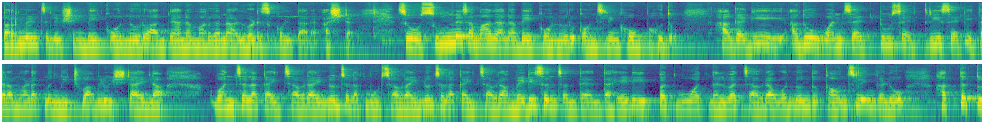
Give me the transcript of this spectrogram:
ಪರ್ಮನೆಂಟ್ ಸೊಲ್ಯೂಷನ್ ಬೇಕು ಅನ್ನೋರು ಆ ಜ್ಞಾನ ಮಾರ್ಗನ ಅಳವಡಿಸ್ಕೊಳ್ತಾರೆ ಅಷ್ಟೇ. ಸೊ ಸುಮ್ಮನೆ ಸಮಾಧಾನ ಬೇಕು ಅನ್ನೋರು ಕೌನ್ಸಿಲಿಂಗ್ ಹೋಗಬಹುದು. ಹಾಗಾಗಿ ಅದು one set two set three set ಈ ಥರ ಮಾಡೋಕ್ಕೆ ನಂಗೆ ನಿಜವಾಗ್ಲೂ ಇಷ್ಟ ಇಲ್ಲ. ಒಂದು ಸಲಕ್ಕೆ ಐದು ಸಾವಿರ ಇನ್ನೊಂದು ಸಲಕ್ಕೆ ಮೂರು ಸಾವಿರ ಇನ್ನೊಂದು ಸಲಕ್ಕೆ ಐದು ಸಾವಿರ, ಮೆಡಿಸನ್ಸ್ ಅಂತೆ ಅಂತ ಹೇಳಿ ಇಪ್ಪತ್ತು ಮೂವತ್ತು ನಲ್ವತ್ತು ಸಾವಿರ ಒಂದೊಂದು ಕೌನ್ಸ್ಲಿಂಗ್ಗಳು ಹತ್ತತ್ತು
